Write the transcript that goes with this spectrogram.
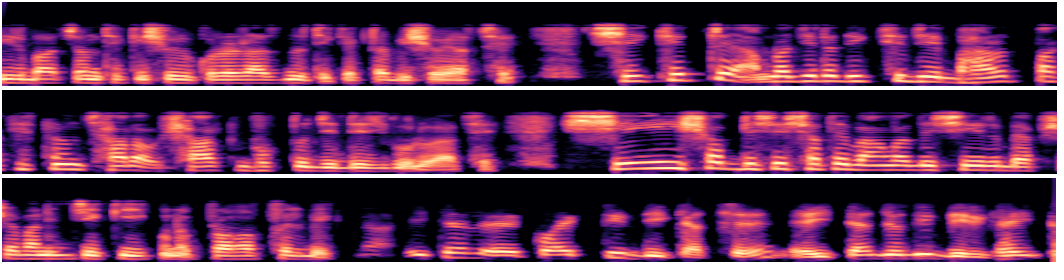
নির্বাচন থেকে শুরু করে রাজনৈতিক একটা বিষয় আছে। সেই ক্ষেত্রে আমরা যেটা দেখছি যে ভারত পাকিস্তান ছাড়াও সার্কভুক্ত যে দেশগুলো আছে, সেই সব দেশের সাথে বাংলাদেশের ব্যবসা বাণিজ্যে কি কোনো প্রভাব ফেলবে? না, এটার কয়েকটি দিক আছে। এইটা যদি দীর্ঘায়িত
